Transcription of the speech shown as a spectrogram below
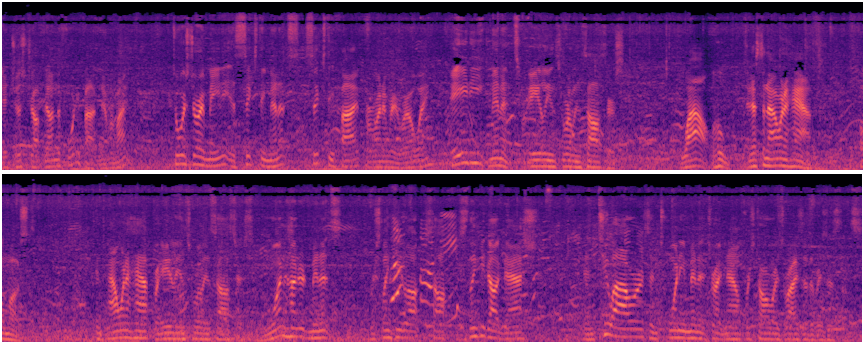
it just dropped down to 45. Never mind. Toy Story Mania is 60 minutes, 65 for Runaway Railway, 80 minutes for Alien Swirling Saucers. Wow, oh, that's an hour and a half, almost. An hour and a half for Alien Swirling Saucers. 100 minutes for Slinky, Dog, Slinky Dog Dash, and two hours and 20 minutes right now for Star Wars Rise of the Resistance.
